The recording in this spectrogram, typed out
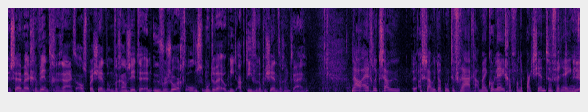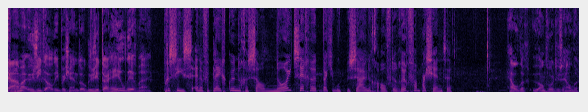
Zijn wij gewend geraakt als patiënt om te gaan zitten en u verzorgt ons? Moeten wij ook niet actievere patiënten gaan krijgen? Nou, eigenlijk zou u, zou u dat moeten vragen aan mijn collega van de patiëntenvereniging. Ja, maar u ziet al die patiënten ook. U zit daar heel dichtbij. Precies. En een verpleegkundige zal nooit zeggen dat je moet bezuinigen over de rug van patiënten. Helder, uw antwoord is helder.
